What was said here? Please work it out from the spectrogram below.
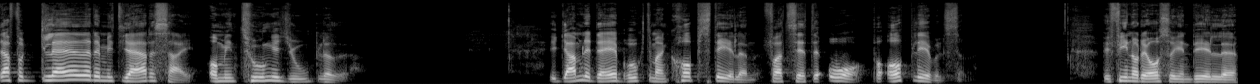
Derfor glædede mit hjerte sig, og min tunge jublede. I gamle dage brugte man kropsdelen for at sætte ord på oplevelsen. Vi finder det også i en del, øh,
